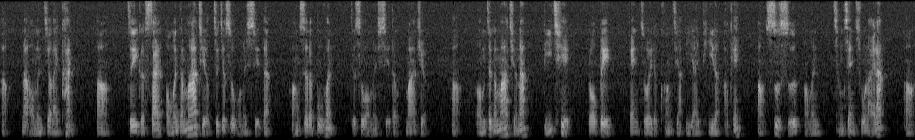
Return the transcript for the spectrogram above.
好，那我们就来看啊。这一个三，我们的 module，这就是我们写的黄色的部分，就是我们写的 module 啊。我们这个 module 呢，的确都被 Android 的框架 EIT 了，OK，啊，事实我们呈现出来了，啊，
